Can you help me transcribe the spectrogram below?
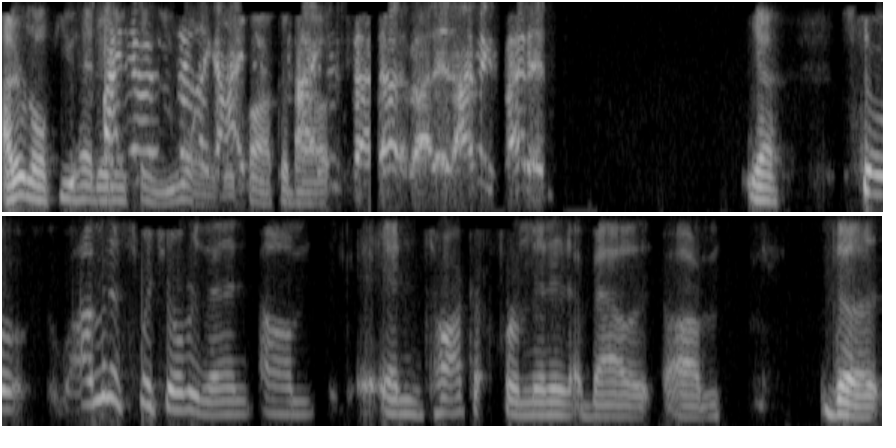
I don't know if you had anything know. you wanted like, to I talk just, about. I just found out about it. I'm excited. Yeah. So I'm going to switch over then um, and talk for a minute about um, the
